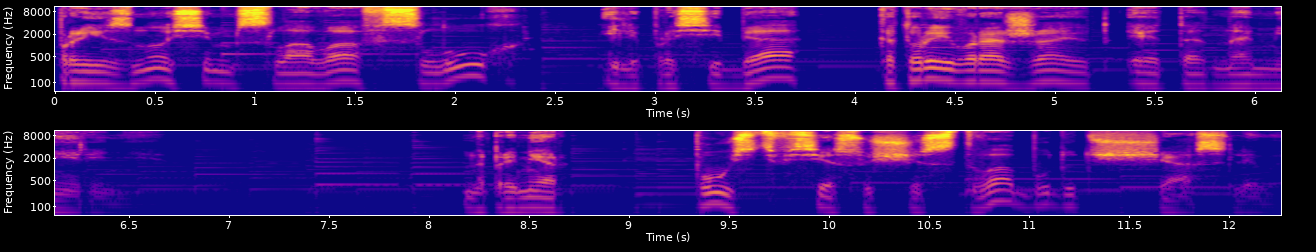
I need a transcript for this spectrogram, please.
произносим слова вслух или про себя, которые выражают это намерение. Например, «Пусть все существа будут счастливы»,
